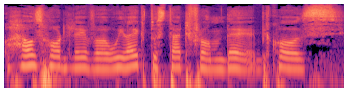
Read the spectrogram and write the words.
household level, we like to start from there because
